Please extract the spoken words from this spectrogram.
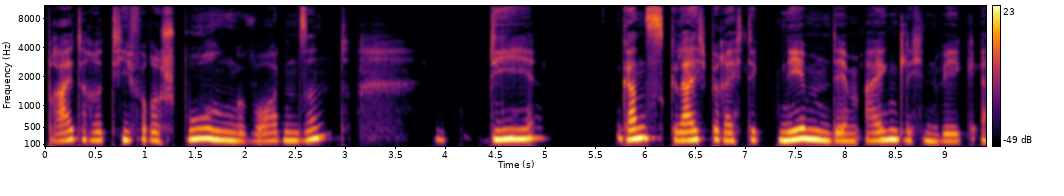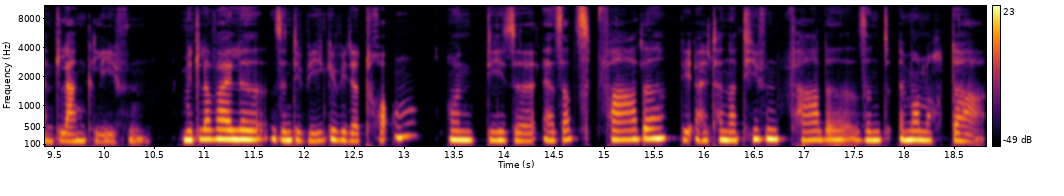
breitere, tiefere Spuren geworden sind, die ganz gleichberechtigt neben dem eigentlichen Weg entlang liefen. Mittlerweile sind die Wege wieder trocken und diese Ersatzpfade, die alternativen Pfade sind immer noch da.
